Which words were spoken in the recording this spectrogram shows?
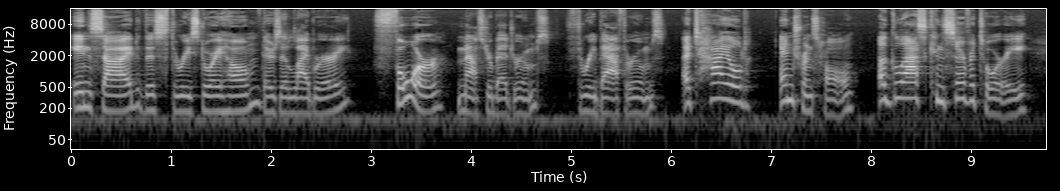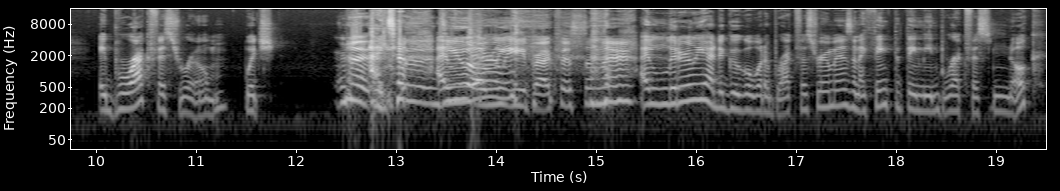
Inside this three story home, there's a library, four master bedrooms, three bathrooms, a tiled entrance hall, a glass conservatory, a breakfast room, which I don't, Do I you literally- only eat breakfast in there? I literally had to Google what a breakfast room is, and I think that they mean breakfast nook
